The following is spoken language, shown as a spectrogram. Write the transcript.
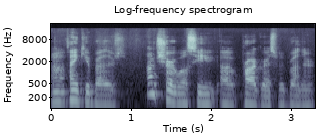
Uh, thank you, brothers. I'm sure we'll see uh, progress with Brother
